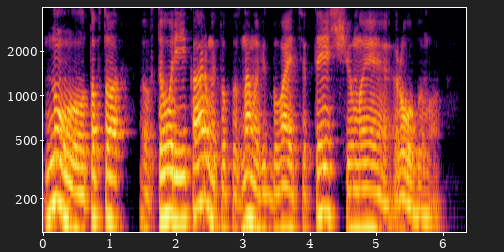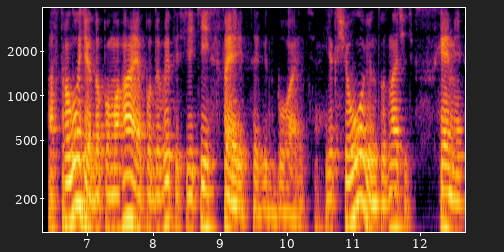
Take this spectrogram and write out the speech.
Ну, тобто, в теорії карми, тобто, з нами відбувається те, що ми робимо. Астрологія допомагає подивитись, в якій сфері це відбувається. Якщо овін, то значить в схемі,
